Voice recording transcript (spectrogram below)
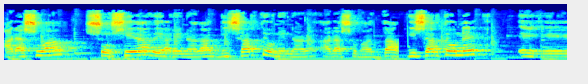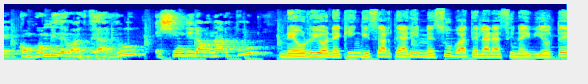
Arazoa soziedadearena da, gizarte honen arazo bat da. Gizarte honek e, konponbide bat behar du, ezin dira onartu. Neurri honekin gizarteari mezu bat helarazi nahi diote,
